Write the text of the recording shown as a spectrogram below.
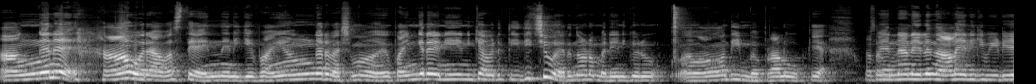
അങ്ങനെ ആ ഒരവസ്ഥയാണ് ഇന്ന് എനിക്ക് ഭയങ്കര വിഷമമായി ഭയങ്കര ഇനി എനിക്ക് അവർ തിരിച്ചു വരുന്നോടം വരെ എനിക്കൊരു ആദ്യം വെപ്രാളും ഒക്കെയാണ് അപ്പോൾ എന്നാണേലും നാളെ എനിക്ക് വീഡിയോ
